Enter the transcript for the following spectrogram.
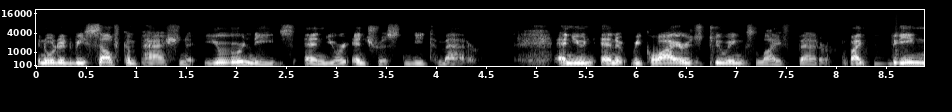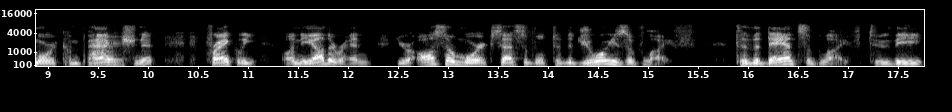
In order to be self compassionate, your needs and your interests need to matter. And you and it requires doing life better. By being more compassionate, frankly, on the other end, you're also more accessible to the joys of life to the dance of life, to the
